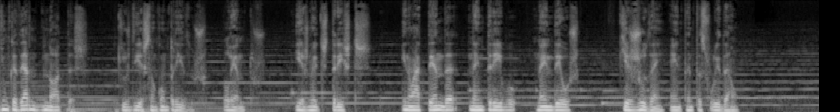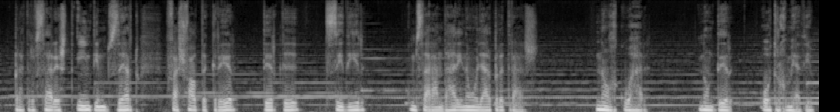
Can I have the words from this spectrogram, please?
e um caderno de notas, que os dias são compridos, lentos e as noites tristes, e não há tenda, nem tribo, nem Deus que ajudem em tanta solidão. Para atravessar este íntimo deserto, faz falta querer, ter que decidir, começar a andar e não olhar para trás. Não recuar, não ter outro remédio.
